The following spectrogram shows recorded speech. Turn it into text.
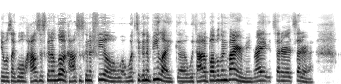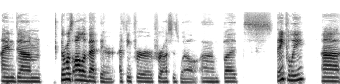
it was like, well, how's this gonna look? How's this gonna feel? What's it gonna be like uh, without a bubble environment, right? Et cetera, et cetera and um, there was all of that there. I think for for us as well. Um, but thankfully, uh,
